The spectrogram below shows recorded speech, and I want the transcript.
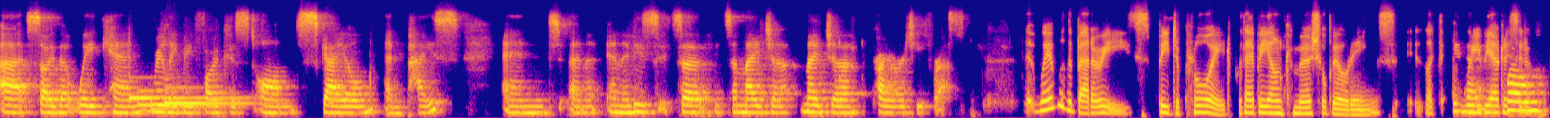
uh, so that we can really be focused on scale and pace. And, and, and it is it's a it's a major major priority for us. Where will the batteries be deployed? Will they be on commercial buildings? Like, will you be able to well, sort of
